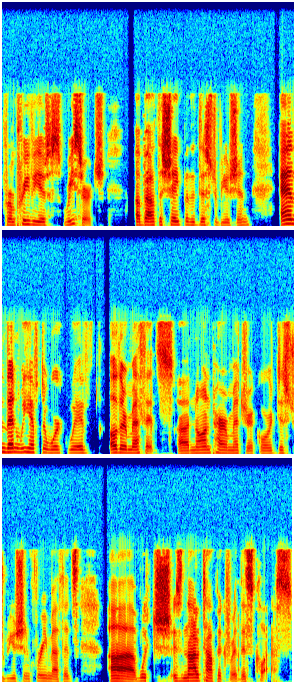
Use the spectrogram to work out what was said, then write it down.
from previous research about the shape of the distribution. And then we have to work with other methods, uh, non-parametric or distribution-free methods, uh, which is not a topic for this class.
